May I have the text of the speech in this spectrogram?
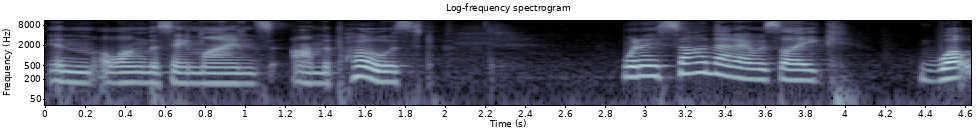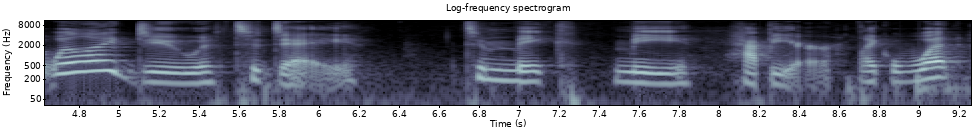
in along the same lines on the post, when I saw that, I was like, what will I do today to make me happier? Like, what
